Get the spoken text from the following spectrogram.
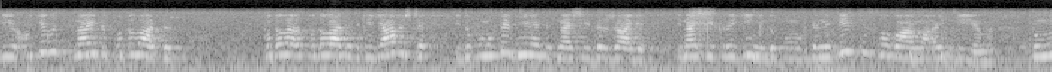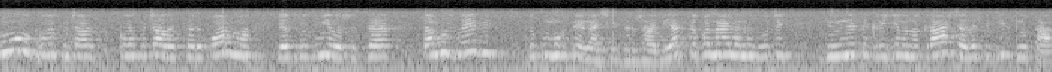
І хотілося, знаєте, подолати подола- подолати таке явище і допомогти змінитись нашій державі і нашій країні допомогти не тільки словами, а й діями. Тому, коли почав, коли почалася реформа, я зрозуміла, що це та можливість допомогти нашій державі. Як це банально не звучить, змінити країну на краще, але це дійсно так.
